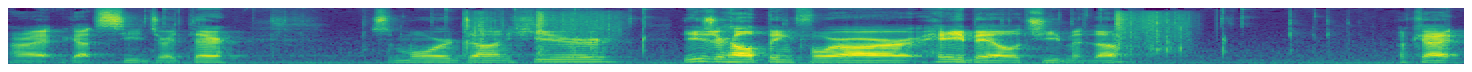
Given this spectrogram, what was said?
All right, we got seeds right there. Some more done here. These are helping for our hay bale achievement, though. Okay,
